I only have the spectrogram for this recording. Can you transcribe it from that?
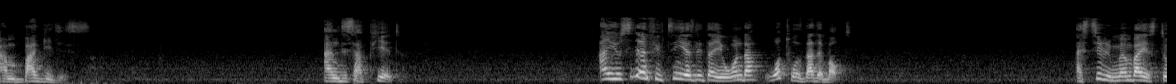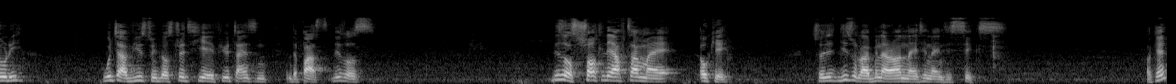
and baggages and disappeared. And you see them 15 years later, you wonder, what was that about? I still remember a story which I've used to illustrate here a few times in, in the past. This was this was shortly after my okay. So this, this would have been around 1996. Okay?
